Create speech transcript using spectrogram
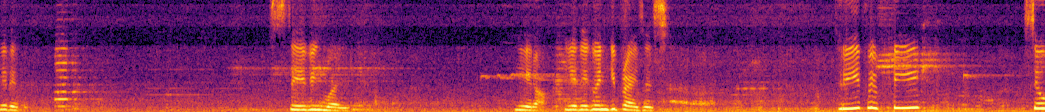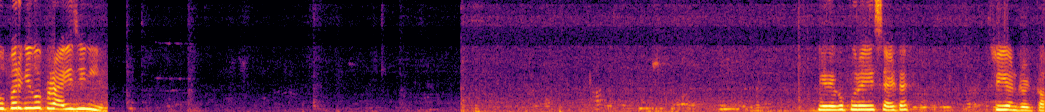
ये देखो। सेविंग वर्ल्ड ये रहा। ये देखो इनकी प्राइजेस 350 से ऊपर की कोई प्राइस ही नहीं है। ये देखो पूरा ये सेट है। थ्री हंड्रेड का।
